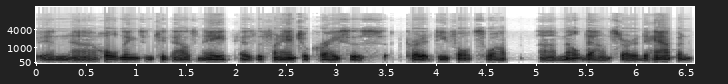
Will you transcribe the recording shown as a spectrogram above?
in uh, holdings in 2008 as the financial crisis credit default swap uh, meltdown started to happen,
